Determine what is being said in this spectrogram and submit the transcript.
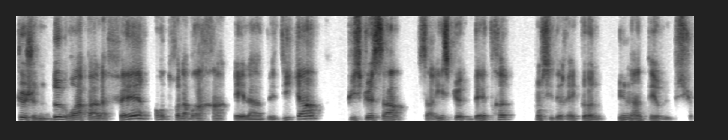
que je ne devrais pas la faire entre la bracha et la bédika, puisque ça, ça risque d'être considéré comme une interruption.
